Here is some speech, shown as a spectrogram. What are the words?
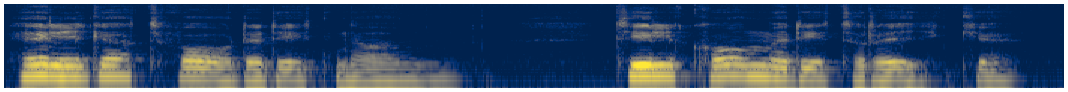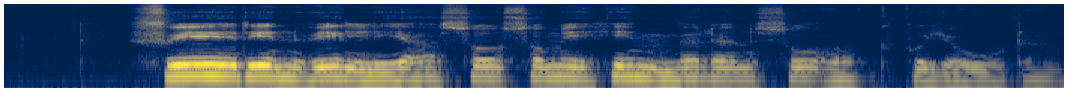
Helgat varde ditt namn. Tillkomme ditt rike. Ske din vilja så som i himmelen så och på jorden.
